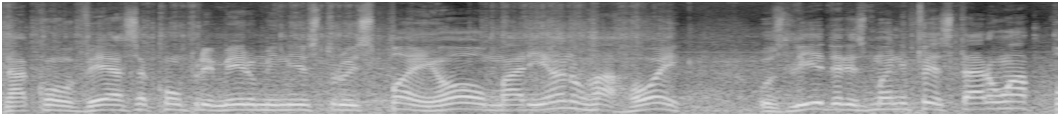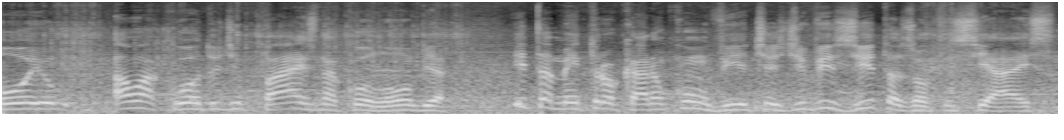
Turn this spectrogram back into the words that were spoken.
Na conversa com o primeiro-ministro espanhol Mariano Rajoy, os líderes manifestaram apoio ao acordo de paz na Colômbia e também trocaram convites de visitas oficiais.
